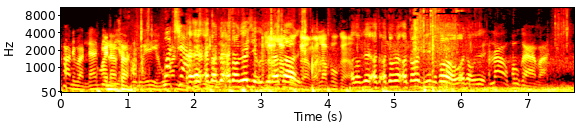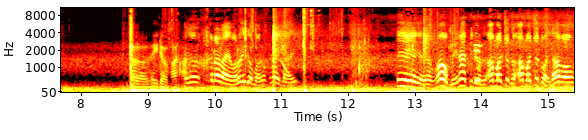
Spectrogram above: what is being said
看那边，那边有。Watch out！哎哎，阿强，阿强在，阿强在那。阿强，阿强在那，阿强在那，阿强那。拉，拉，破格嘛。拉，一嘛。拉，一个嘛。拉，一个。 ကျွတ်တော့လာပါဦး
